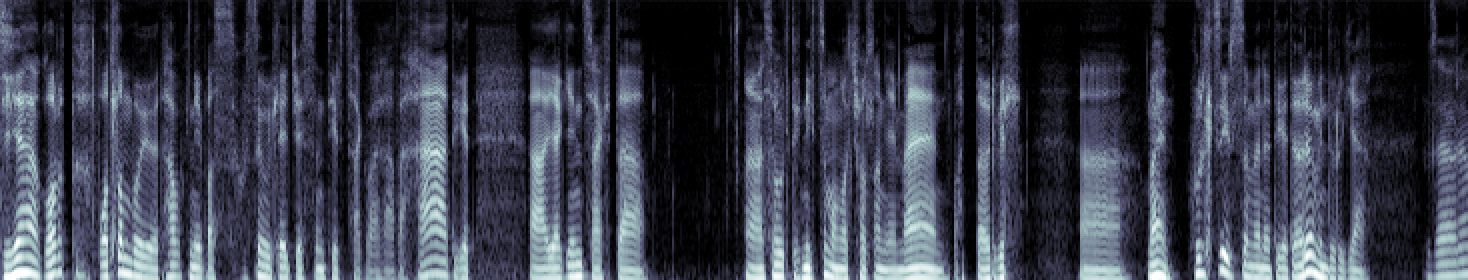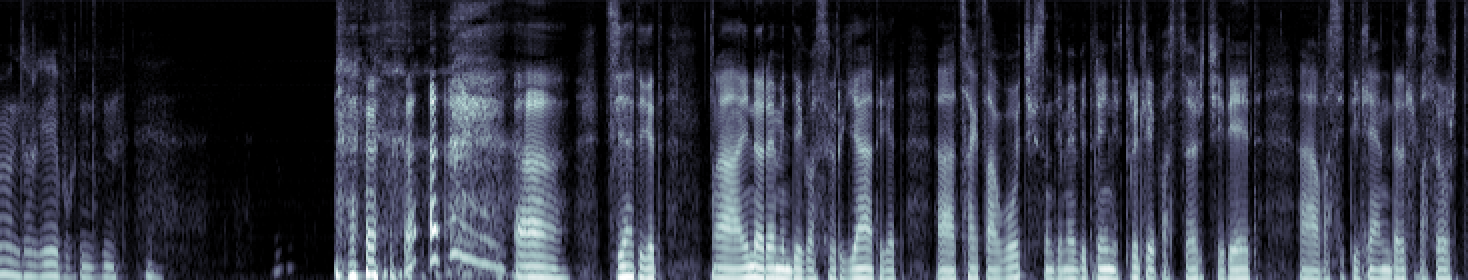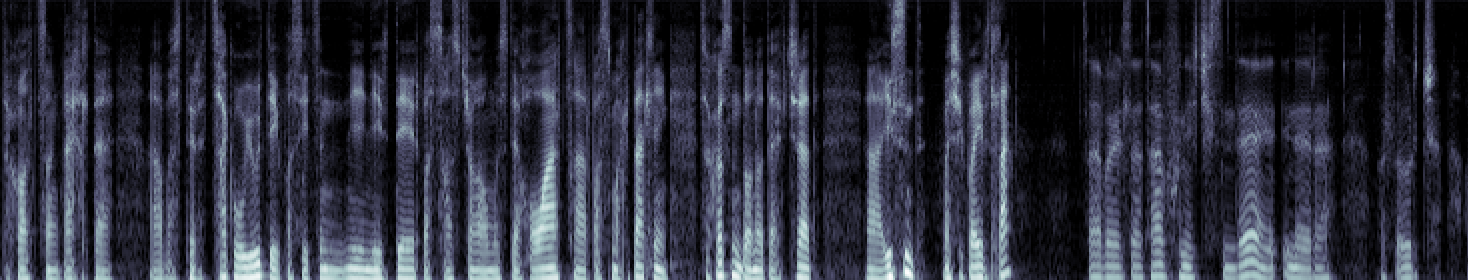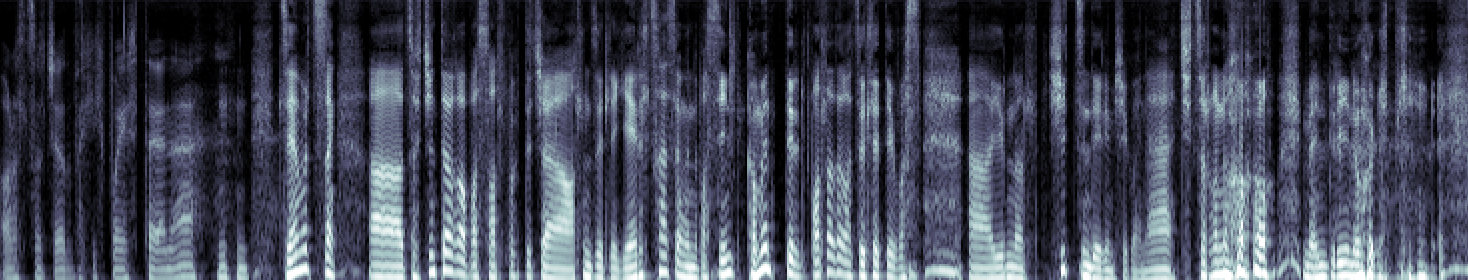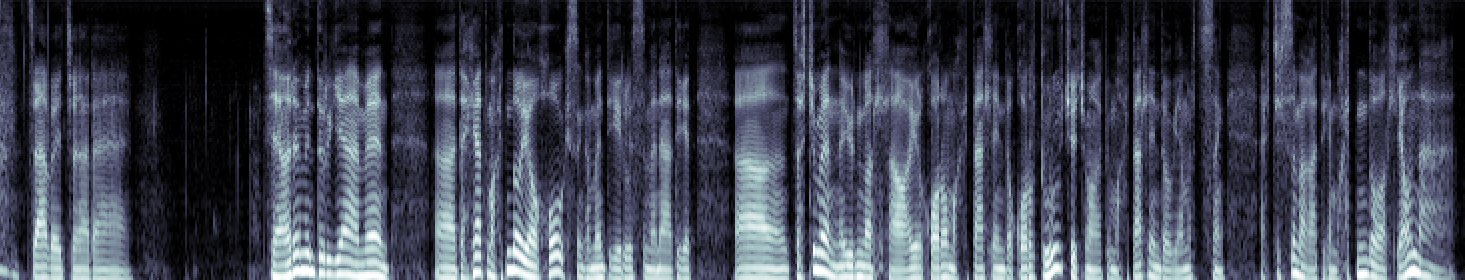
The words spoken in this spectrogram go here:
Зя 3 дахь булан буюу та бүхний бас хүсэн хүлээж байсан тэр цаг байгаа байхаа. Тэгээд яг энэ цагт Сөүл дэх нэгдсэн Монгол чуулганы маань Батта өргөл а маань хүрэлцэн ирсэн байна. Тэгээд орой минь дүргийа. За орой минь төргий бүгдэнд нь Аа зя тэгээд а энэ орой мэндийг бас хүргье. Тэгээд цаг завгүй ч гэсэн тийм ээ бидний нэвтрүүлгийг бас зорж ирээд бас итгэлийн амьдрал бас өөрт тохиолдсон гайхалтай бас тэр цаг үеүүдийг бас эзэнний нэр дээр бас сонсож байгаа хүмүүстэй хуваалцахаар бас магтаалын зохиосон доонууд авчираад ирсэнд маш их баярлалаа. За баярлалаа. Та бүхний ч гэсэндээ энэ өрөө бас урьж оролцуулж бах их баяртай байна. Зэмэрдсэн зочинтойгоо бас холбогдож олон зүйлийг ярилцахаас өмнө бас энэ комент дээр болоод байгаа зүйлүүдийг бас ер нь бол шийдсэн дээр юм шиг байна. Чицэргэн үү, мандрин үү гэдгийг. За байж байгаарай. За орой минь дүргийн амин дахиад магтандоо явах уу гэсэн комментиг ирүүлсэн байна. Тэгээд зочин маань ер нь бол 2 3 магтаалын доо 3 4 ч гэж магадгүй магтаалын доо ямар ч сан авчирсан байгаа. Тэгээ магтандоо бол явнаа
